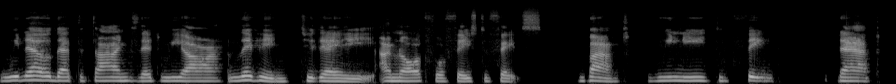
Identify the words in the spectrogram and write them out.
we know that the times that we are living today are not for face to face, but we need to think that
